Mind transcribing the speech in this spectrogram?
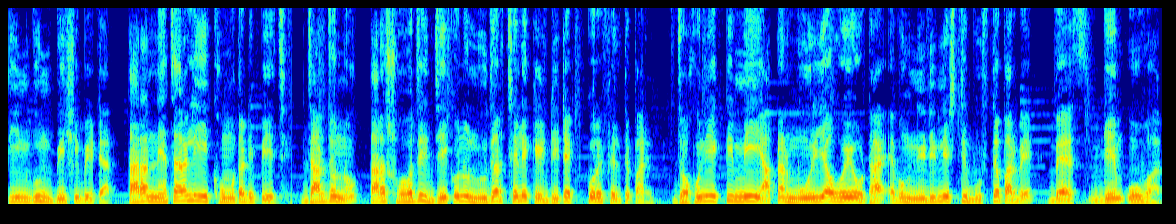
তিন গুণ বেশি বেটার তারা ন্যাচারালি এই ক্ষমতাটি পেয়েছে। যার জন্য তারা সহজেই যে কোনো লুজার ছেলেকে ডিটেক্ট করে ফেলতে পারে। যখনই একটি মেয়ে আপনার মরিয়া হয়ে ওঠা এবং নিডিনেসটি বুঝতে পারবে, ব্যাস গেম ওভার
